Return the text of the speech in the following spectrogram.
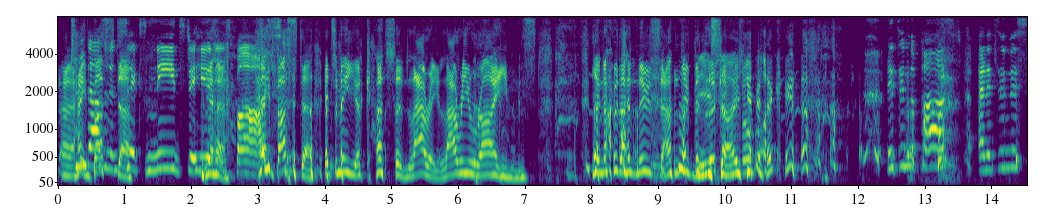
uh, hey, Buster." 2006 needs to hear Yeah. these bars. Hey Buster, it's me, your cousin Larry, Larry Rhymes. you know that new sound you've been You looking saw- for. you'd be like- It's in the past, and it's in this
